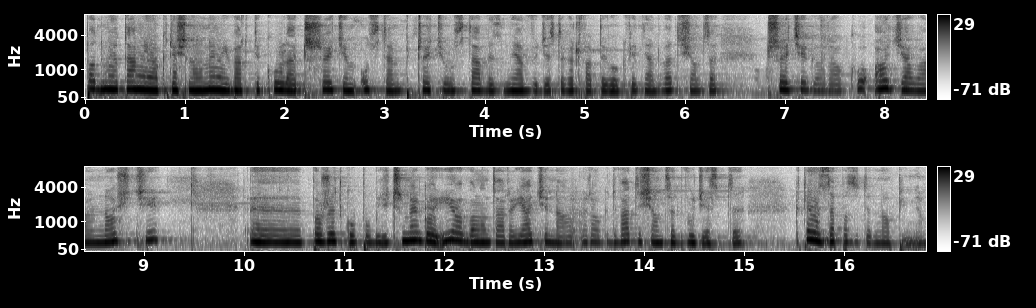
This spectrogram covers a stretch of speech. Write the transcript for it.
podmiotami określonymi w artykule 3 ustęp 3 ustawy z dnia 24 kwietnia 2003 roku o działalności e, pożytku publicznego i o wolontariacie na rok 2020. Kto jest za pozytywną opinią?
